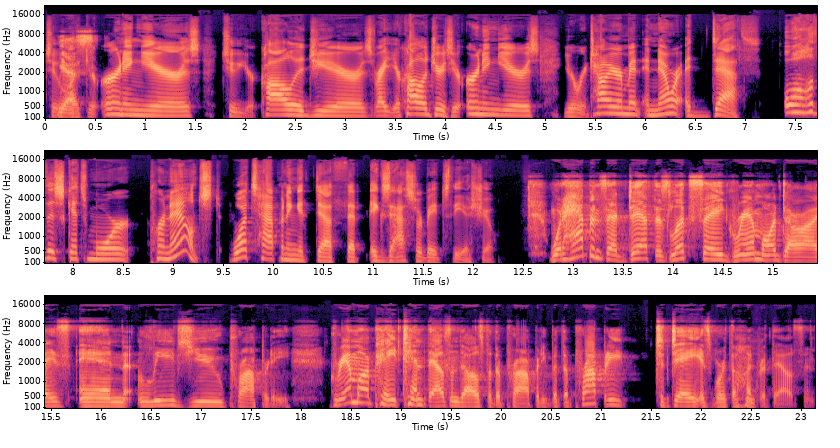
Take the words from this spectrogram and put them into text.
to yes. like your earning years to your college years right your college years your earning years your retirement and now we're at death all of this gets more pronounced what's happening at death that exacerbates the issue what happens at death is let's say grandma dies and leaves you property. Grandma paid $10,000 for the property, but the property today is worth a 100,000.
